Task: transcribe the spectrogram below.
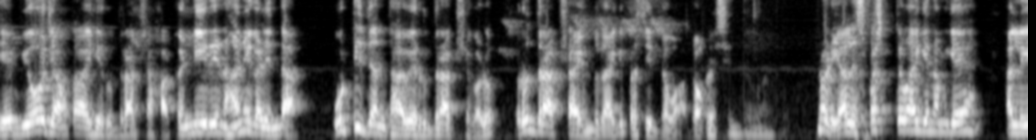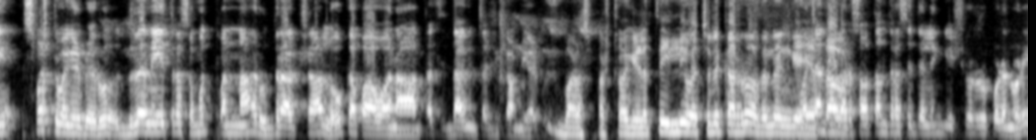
ತೇಭ್ಯೋ ಜಾತ ಹಿ ರುದ್ರಾಕ್ಷ ಕಣ್ಣೀರಿನ ಹನಿಗಳಿಂದ ಹುಟ್ಟಿದಂತಹವೇ ರುದ್ರಾಕ್ಷಗಳು. ರುದ್ರಾಕ್ಷ ಎಂಬುದಾಗಿ ಪ್ರಸಿದ್ಧವಾದ ಪ್ರಸಿದ್ಧವಾದ ನೋಡಿ ಅಲ್ಲಿ ಸ್ಪಷ್ಟವಾಗಿ ನಮಗೆ ಅಲ್ಲಿ ಸ್ಪಷ್ಟವಾಗಿ ಹೇಳ್ಬಿಟ್ಟು ರುದ್ರನೇತ್ರ ಸಮುತ್ಪನ್ನ ರುದ್ರಾಕ್ಷ ಲೋಕಪಾವನ ಅಂತ ಸಿದ್ಧಾಂತ ಶಿಖಾಮಣಿ ಹೇಳ್ಬಿಟ್ಟು ಬಹಳ ಸ್ಪಷ್ಟವಾಗಿ ಹೇಳುತ್ತೆ. ಇಲ್ಲಿ ವಚನಕಾರರು ಅದನ್ನ ಹಂಗೆ ಸ್ವತಂತ್ರ ಸಿದ್ಧಲಿಂಗೇಶ್ವರರು ಕೂಡ ನೋಡಿ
